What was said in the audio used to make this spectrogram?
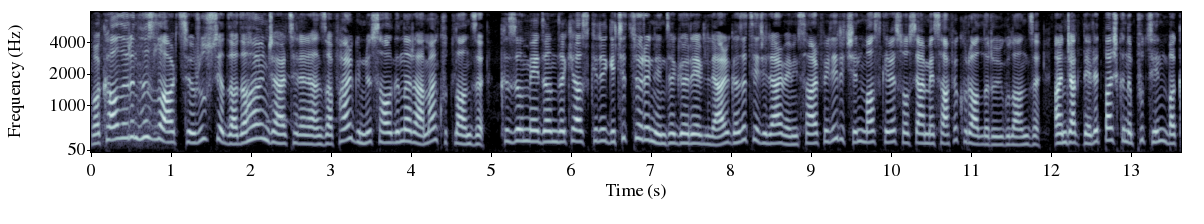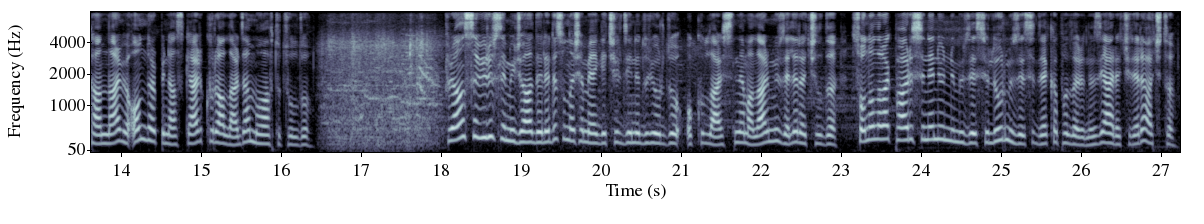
Vakaların hızla arttığı Rusya'da daha önce ertelenen Zafer Günü salgına rağmen kutlandı. Kızıl Meydanı'ndaki askeri geçit töreninde görevliler, gazeteciler ve misafirler için maske ve sosyal mesafe kuralları uygulandı. Ancak devlet başkanı Putin, bakanlar ve 14 bin asker kurallardan muaf tutuldu. Fransa virüsle mücadelede son aşamaya geçildiğini duyurdu. Okullar, sinemalar, müzeler açıldı. Son olarak Paris'in en ünlü müzesi Louvre Müzesi de kapılarını ziyaretçilere açtı.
